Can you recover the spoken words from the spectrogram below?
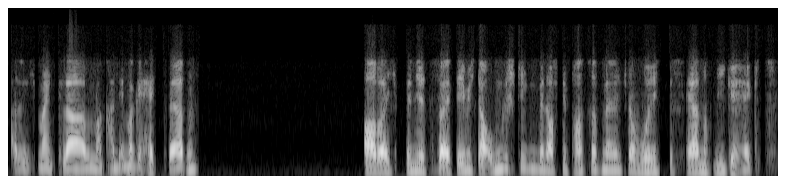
also ich meine, klar, man kann immer gehackt werden. Aber ich bin jetzt, seitdem ich da umgestiegen bin auf den Passwortmanager, wurde ich bisher noch nie gehackt.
